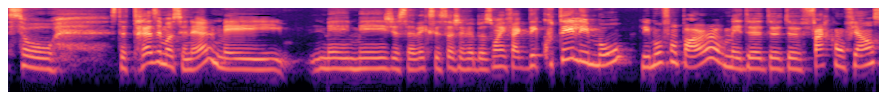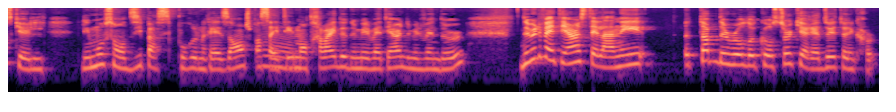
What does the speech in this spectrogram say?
So, c'était très émotionnel, mais, mais, mais je savais que c'est ça j'avais besoin. Fait d'écouter les mots, les mots font peur, mais de, de, de faire confiance que les mots sont dits parce, pour une raison. Je pense que ça a été mm. mon travail de 2021-2022. 2021, c'était l'année top de roller coaster qui aurait dû être un creux.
